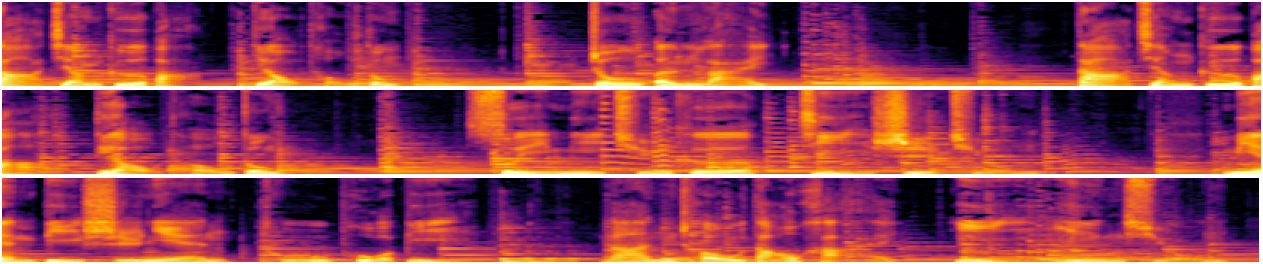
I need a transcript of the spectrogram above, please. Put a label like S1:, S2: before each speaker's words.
S1: 大江歌罢掉头东。周恩来。大江歌罢掉头东。岁密群科济世穷。面壁十年图破壁。难酬蹈海一英雄。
